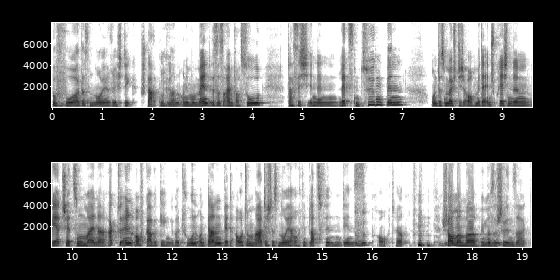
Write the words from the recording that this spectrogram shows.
bevor das Neue richtig starten mhm. kann. Und im Moment ist es einfach so, dass ich in den letzten Zügen bin und das möchte ich auch mit der entsprechenden Wertschätzung meiner aktuellen Aufgabe gegenüber tun. Und dann wird automatisch das Neue auch den Platz finden, den es mhm. braucht. Ja. Schauen wir mal, wie man mhm. so schön sagt.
